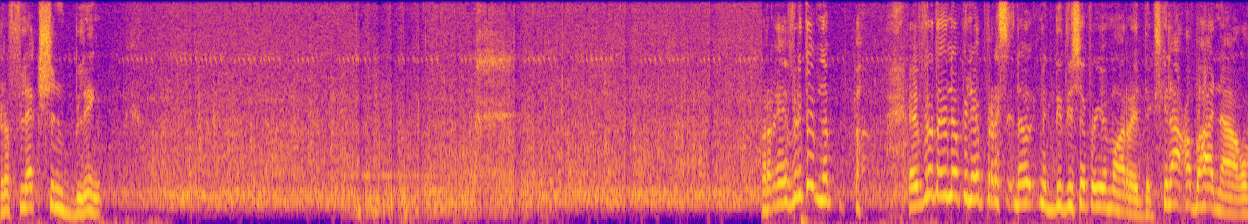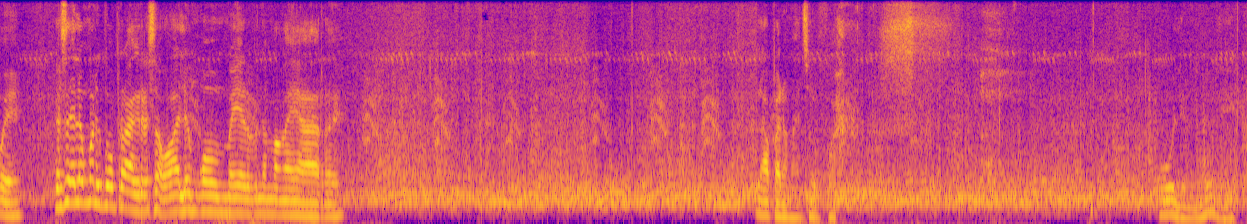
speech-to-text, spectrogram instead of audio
reflection blink. Parang every time na every time na pinapress na nagdi-disappear yung mga red text, kinakabahan na ako eh. Kasi alam ko nagpo-progress ako, alam ko mayroon na mangyayari. Wala pa naman so far. Holy moly.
